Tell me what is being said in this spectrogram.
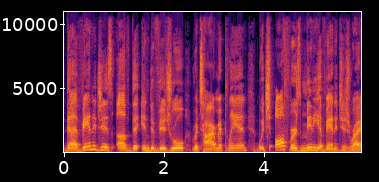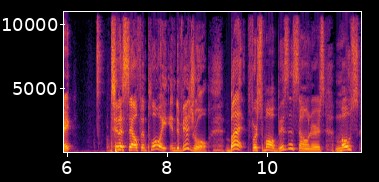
the advantages of the individual retirement plan, which offers many advantages, right? To the self-employed individual. But for small business owners, most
